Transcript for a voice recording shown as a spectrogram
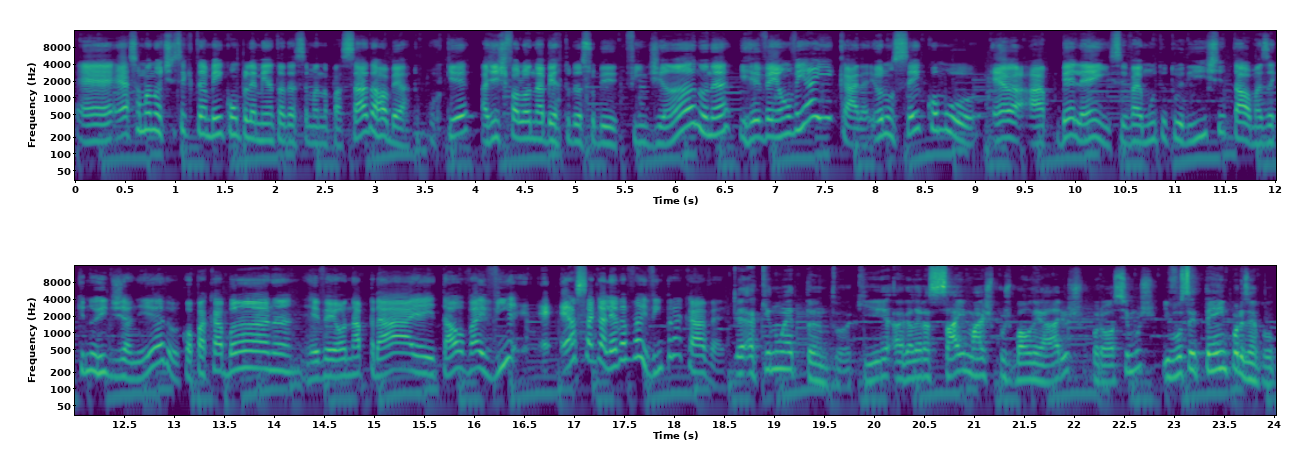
É, essa é uma notícia que também complementa a da semana passada, Roberto, porque a gente falou na abertura sobre fim de ano, né? E Réveillon vem aí, cara. Eu não sei como é a Belém, se vai muito turista e tal, mas aqui no Rio de Janeiro, Copacabana, Réveillon na praia e tal, vai vir. é- Essa galera vai vir pra cá, velho. É, Aqui não é tanto. Aqui a galera sai mais pros balneários próximos. E você tem, por exemplo,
